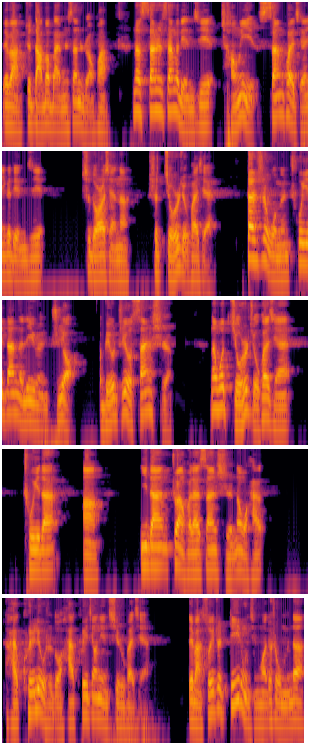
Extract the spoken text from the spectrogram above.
对吧？就达到百分之三的转化。那三十三个点击乘以三块钱一个点击。是多少钱呢？是九十九块钱，但是我们出一单的利润只有，比如只有三十，那我九十九块钱出一单啊，一单赚回来三十，那我还还亏六十多，还亏将近七十块钱，对吧？所以这第一种情况就是我们的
